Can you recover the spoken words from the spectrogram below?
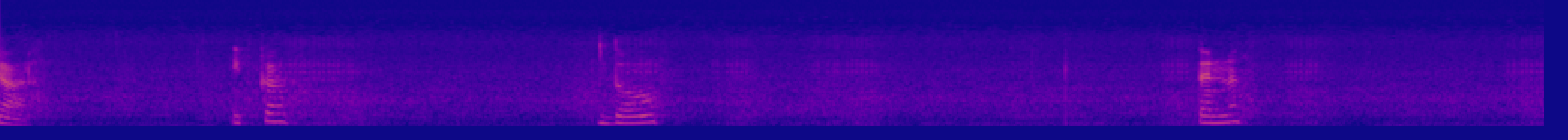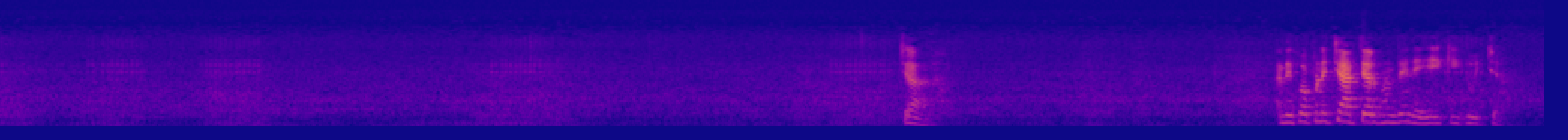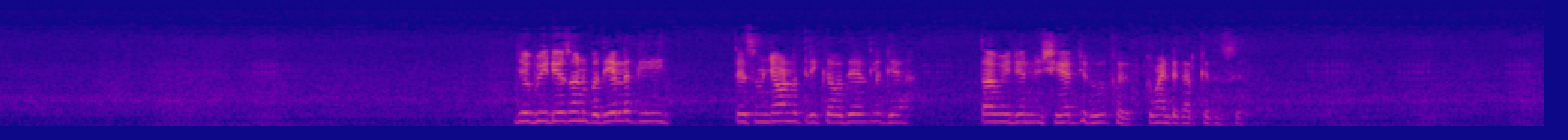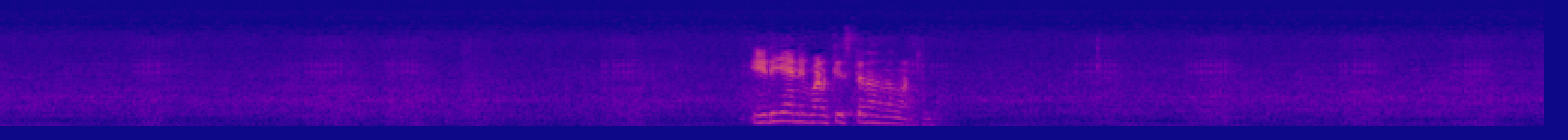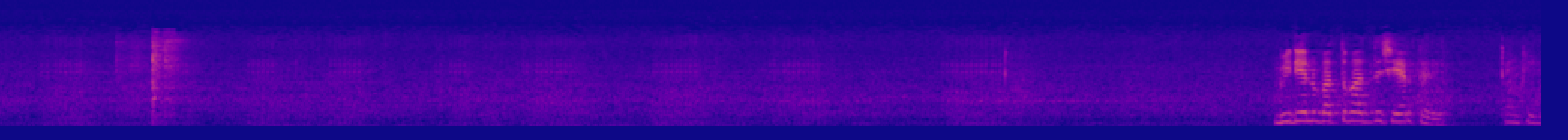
ਚਾਰ ਇੱਕ ਦੋ ਤਿੰਨ ਚਾਰ ਆ ਦੇਖੋ ਆਪਣੇ ਚਾਰ ਚਾਰ ਹੁੰਦੇ ਨੇ ਇਹ ਇੱਕ ਇੱਕ ਵਿੱਚ ਜੇ ਵੀਡੀਓ ਤੁਹਾਨੂੰ ਵਧੀਆ ਲੱਗੀ ਤੇ ਸਮਝਾਉਣ ਦਾ ਤਰੀਕਾ ਵਧੀਆ ਲੱਗਿਆ, ਤਾਂ ਵੀਡੀਓ ਨੂੰ ਸ਼ੇਅਰ ਜ਼ਰੂਰ ਕਰੋ ਕਮੈਂਟ ਕਰਕੇ ਦੱਸਿਓ। ਇਹ ਡਿਜ਼ਾਈਨ ਬਣ ਕਿਸ ਤਰ੍ਹਾਂ ਦਾ ਬਣ ਜੂ। ਵੀਡੀਓ ਨੂੰ ਵੱਧ ਤੋਂ ਵੱਧ ਸ਼ੇਅਰ ਕਰਿਓ ਥੈਂਕ ਯੂ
